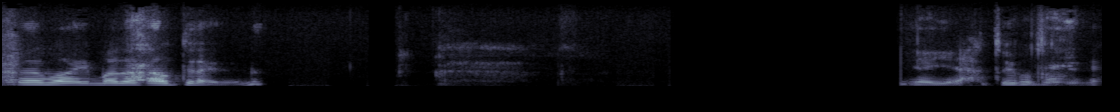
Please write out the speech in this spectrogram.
それはまあ、まだ治ってないでね。いやいや、ということでね。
